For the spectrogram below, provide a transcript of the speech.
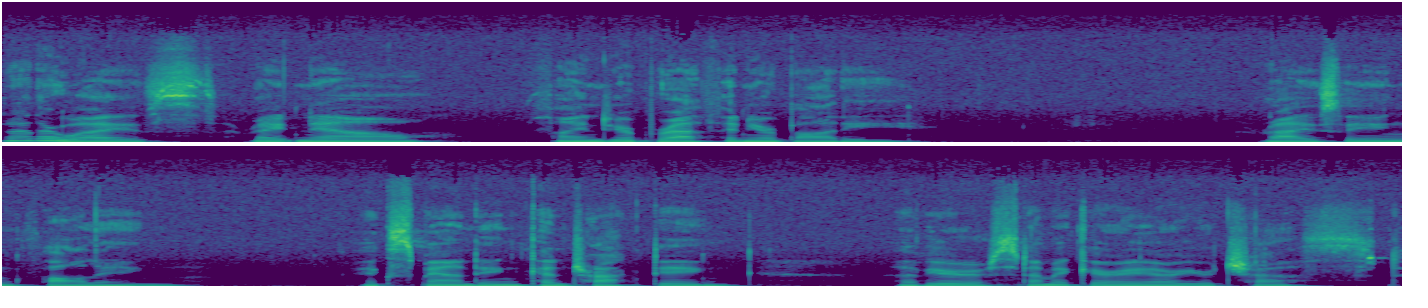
But otherwise, right now, find your breath in your body, rising, falling, expanding, contracting of your stomach area or your chest.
